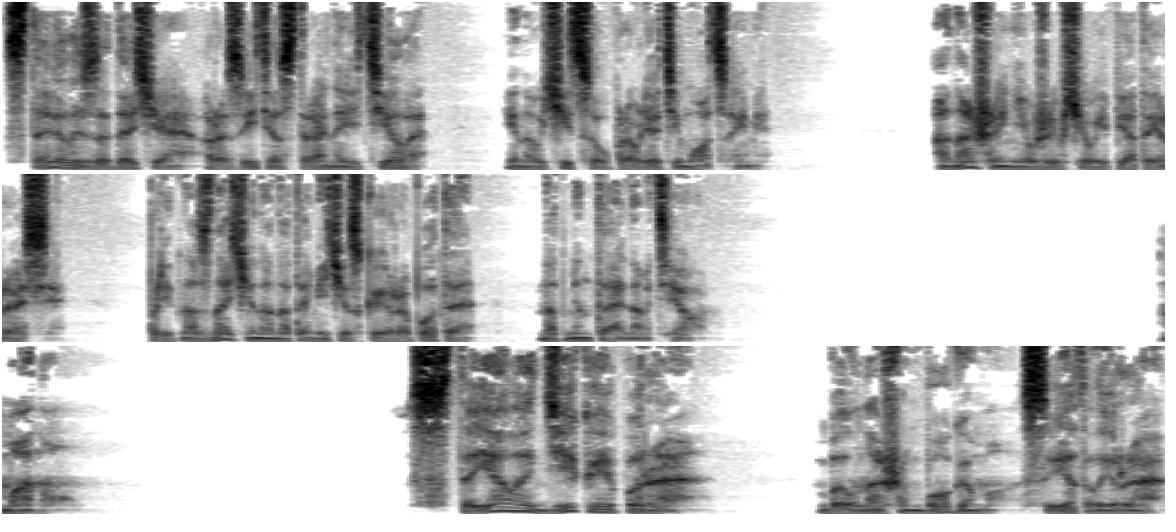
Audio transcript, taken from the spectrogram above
ставилась задача развить астральное тело и научиться управлять эмоциями. А нашей неуживчивой пятой расе предназначена анатомическая работа над ментальным телом. Ману Стояла дикая пора. Был нашим богом светлый Ра.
